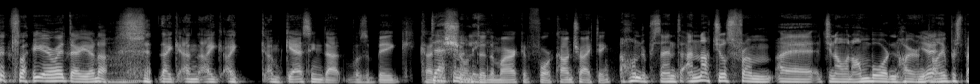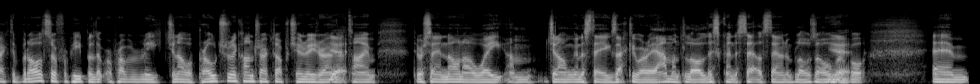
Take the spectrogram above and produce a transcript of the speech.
It's like you're right there you're not. Like and I, I I'm guessing that was a big kind Definitely. of shunt in the market for contracting. 100% and not just from uh, you know an onboard and hiring yeah. client perspective but also for people that were probably you know approached with a contract opportunity around yeah. that time. They were saying no no wait I'm you know I'm going to stay exactly where I am until all this kind of settles down and blows over. Yeah. but um,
